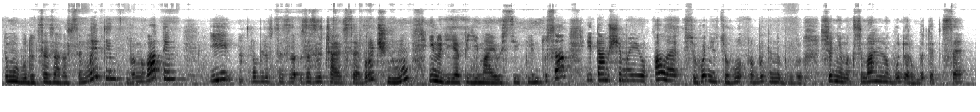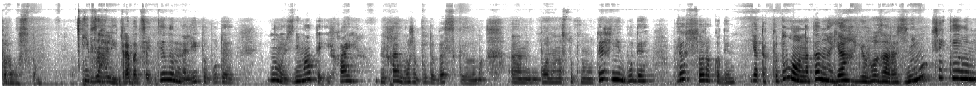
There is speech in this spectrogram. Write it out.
Тому буду це зараз все мити, вимивати. І роблю це зазвичай все вручну. Іноді я підіймаю ось ці плінтуса і там ще мию, але сьогодні цього робити не буду. Сьогодні максимально буду робити все просто. І взагалі треба цей килим на літо буде ну, знімати, і хай нехай може буде без килима. Ем, бо на наступному тижні буде плюс 41. Я так подумала, напевно, я його зараз зніму, цей килим,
